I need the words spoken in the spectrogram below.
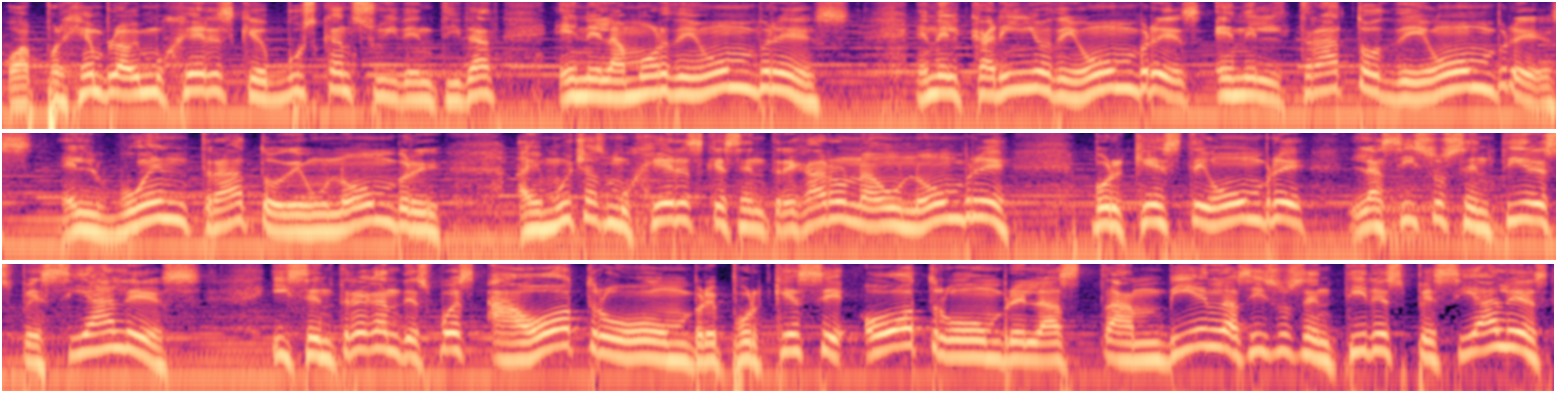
o por ejemplo hay mujeres que buscan su identidad en el amor de hombres, en el cariño de hombres, en el trato de hombres, el buen trato de un hombre. Hay muchas mujeres que se entregaron a un hombre porque este hombre las hizo sentir especiales y se entregan después a otro hombre porque ese otro hombre las también las hizo sentir especiales.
